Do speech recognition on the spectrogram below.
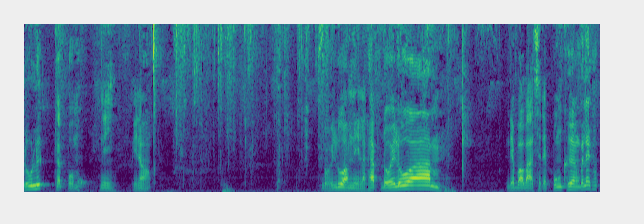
รู้ลึกครับผม นี่พี่น้อง โดยรวมนี่แหละครับ โดยรวม เดี๋ยวบอบาดเสได็จปรุงเครื่องไปเลยครับ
